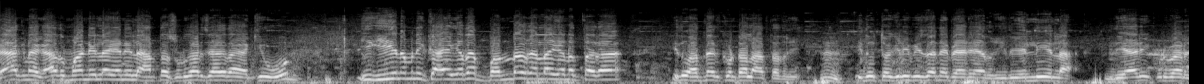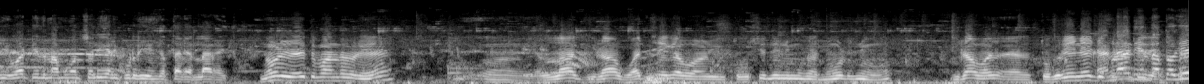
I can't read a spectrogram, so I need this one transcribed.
ರ್ಯಾಗ್ನಾಗ ಅದು ಮಣ್ಣಿಲ್ಲ ಏನಿಲ್ಲ ಅಂತ ಸುಡ್ಗಾಡ್ ಜಾಗದಾಗ ಹಾಕಿವು. ಈಗ ಈ ನಮೂನಿ ಕಾಯಿಗದ ಬಂದವರೆಲ್ಲ ಏನತ್ತಾರ ಇದು ಹದಿನೈದು ಕ್ವಿಂಟಲ್ ಆತದ್ರಿ ಇದು ತೊಗರಿ ಬೀಜನೇ ಬೇರೆ ಆದ್ರಿ ಇದು ಎಲ್ಲಿ ಇಲ್ಲ. ಇದು ಯಾರಿಗೆ ಕೊಡಬೇಡ್ರಿ ಒಟ್ಟು ಇದು ನಮ್ಗೊಂದು ಸಲ ಯಾರಿಗೆ ಕೊಡ್ರಿ? ಹಿಂಗತ್ತಾರ ಎಲ್ಲ ರೈತ ನೋಡಿ ರೈತ ಬಾಂಧವ್ರಿ ಎಲ್ಲ ಗಿಡ ವಜ್ಜೆಗೆ ತೋರಿಸಿದ್ದು ನಿಮ್ಗೆ ನೋಡ್ರಿ ನೀವು. ವ- ತೊಗರಿನೇ ತೊಗರಿ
